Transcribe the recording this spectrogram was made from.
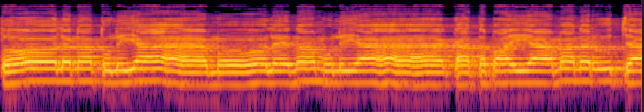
ਤੋਲ ਨ ਤੁਲਿਆ ਮੋਲ ਨ ਮੁਲਿਆ ਕਤ ਪਾਈਆ ਮਨ ਰੂਚਾ।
